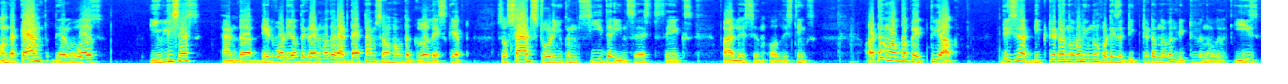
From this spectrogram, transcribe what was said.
on the camp there was Ulysses and the dead body of the grandmother. At that time somehow the girl escaped So sad story. You can see the incest, sex, violation, all these things. Autumn of the Patriarch. This is a dictator novel. You know what is a dictator novel? Dictator novel is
